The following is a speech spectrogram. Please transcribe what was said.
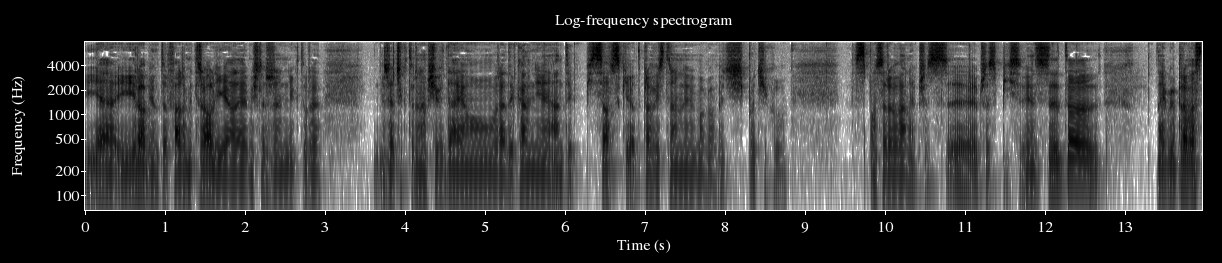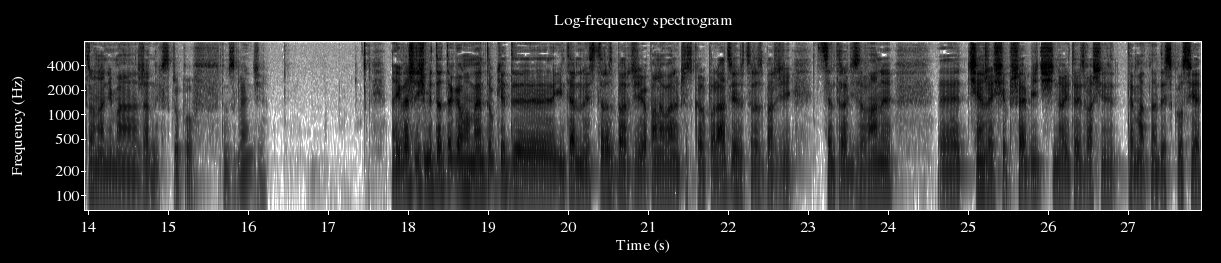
i, i robią to farmy troli, ale myślę, że niektóre rzeczy, które nam się wydają radykalnie antypisowskie od prawej strony mogą być po cichu sponsorowane przez, e, przez PiS. Więc to jakby prawa strona nie ma żadnych skrupów w tym względzie. No i weszliśmy do tego momentu, kiedy internet jest coraz bardziej opanowany przez korporacje, coraz bardziej scentralizowany, e, ciężej się przebić, no i to jest właśnie temat na dyskusję,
